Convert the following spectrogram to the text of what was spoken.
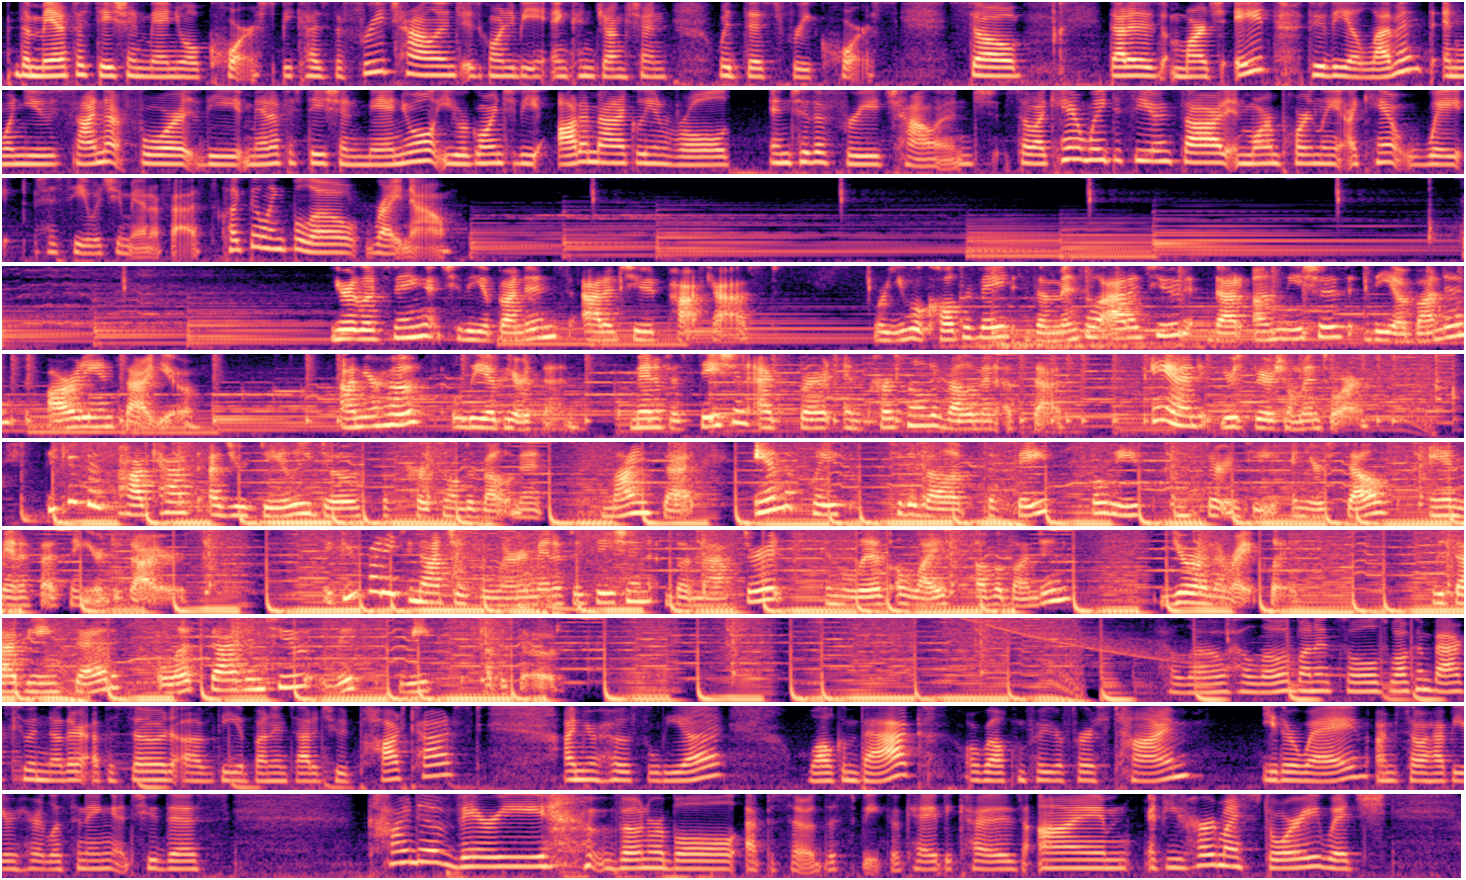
the manifestation manual course because the free challenge is going to be in conjunction with this free course. So, that is March 8th through the 11th. And when you sign up for the manifestation manual, you are going to be automatically enrolled into the free challenge. So I can't wait to see you inside. And more importantly, I can't wait to see what you manifest. Click the link below right now. You're listening to the Abundance Attitude Podcast where you will cultivate the mental attitude that unleashes the abundance already inside you. I'm your host, Leah Pearson, manifestation expert and personal development obsessed, and your spiritual mentor. Think of this podcast as your daily dose of personal development, mindset, and the place to develop the faith, belief, and certainty in yourself and manifesting your desires. If you're ready to not just learn manifestation, but master it and live a life of abundance, you're in the right place. With that being said, let's dive into this week's episode. Hello, hello, Abundant Souls. Welcome back to another episode of the Abundance Attitude Podcast. I'm your host, Leah. Welcome back, or welcome for your first time. Either way, I'm so happy you're here listening to this kind of very vulnerable episode this week, okay? Because I'm, if you've heard my story, which,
